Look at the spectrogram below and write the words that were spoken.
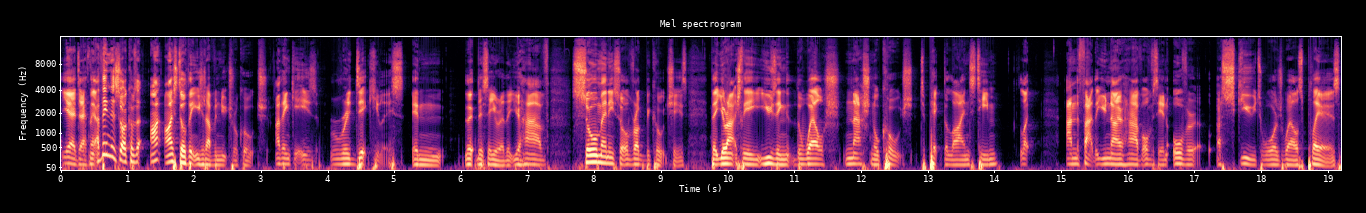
Yeah, definitely. I think this sort of comes. I, I still think you should have a neutral coach. I think it is ridiculous in th- this era that you have so many sort of rugby coaches that you're actually using the Welsh national coach to pick the Lions team. Like, and the fact that you now have obviously an over a skew towards Welsh players.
